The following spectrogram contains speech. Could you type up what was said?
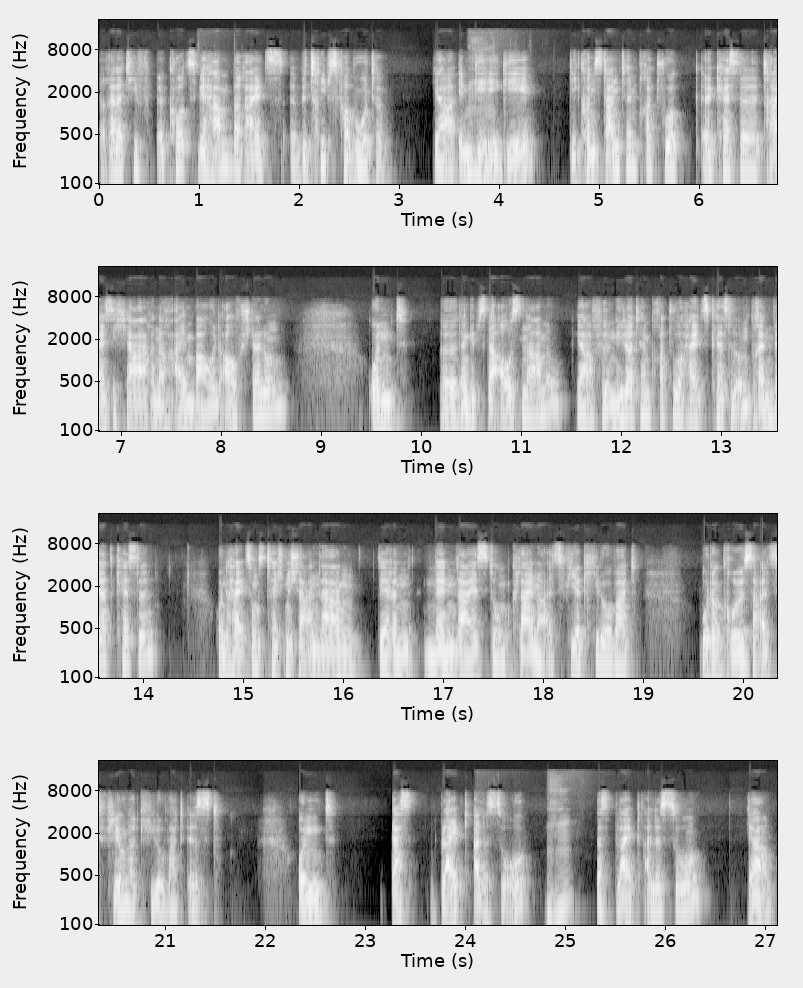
relativ äh, kurz, wir haben bereits äh, Betriebsverbote ja, im mhm. GEG, die Konstanttemperaturkessel 30 Jahre nach Einbau und Aufstellung. Und äh, dann gibt es eine Ausnahme ja, für Niedertemperaturheizkessel und Brennwertkessel und heizungstechnische Anlagen, deren Nennleistung kleiner als 4 Kilowatt oder größer als 400 Kilowatt ist. Und das bleibt alles so. Mhm. Das bleibt alles so. Ja.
